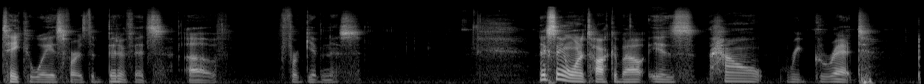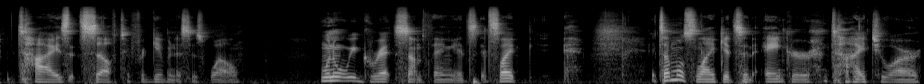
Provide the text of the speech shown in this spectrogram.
take away as far as the benefits of forgiveness. Next thing I want to talk about is how regret ties itself to forgiveness as well. When we regret something, it's it's like it's almost like it's an anchor tied to our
